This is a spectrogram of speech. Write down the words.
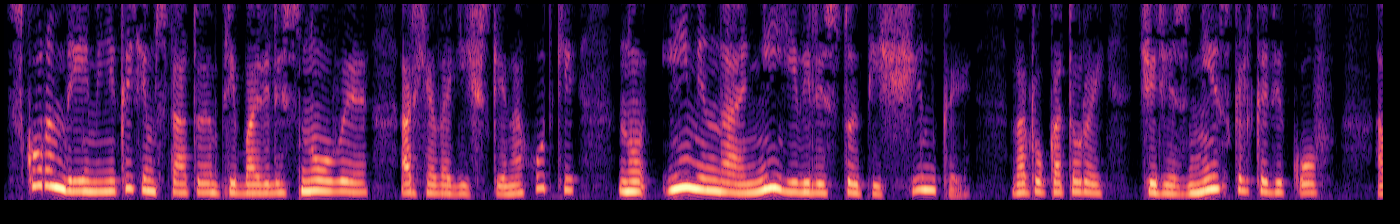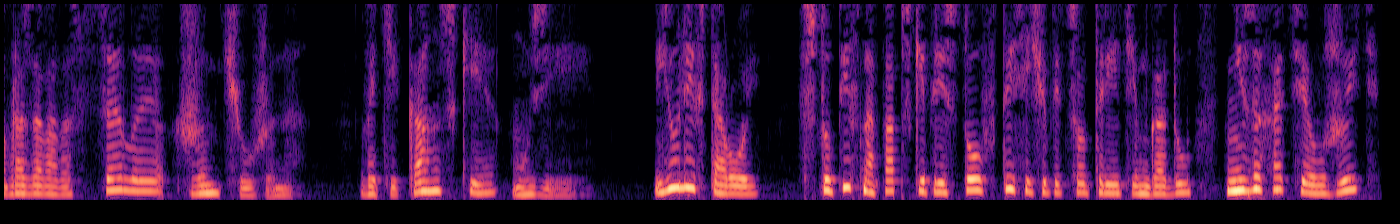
В скором времени к этим статуям прибавились новые археологические находки, но именно они явились той песчинкой, вокруг которой через несколько веков образовалась целая жемчужина — Ватиканские музеи. Юлий II, вступив на папский престол в 1503 году, не захотел жить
